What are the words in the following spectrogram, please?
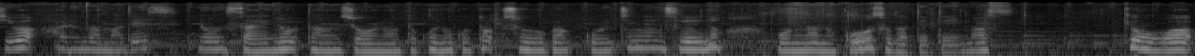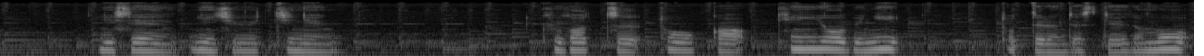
ちは、はるママです。4歳の単身の男の子と小学校1年生の女の子を育てています。今日は2021年9月10日金曜日に撮ってるんですけれども、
